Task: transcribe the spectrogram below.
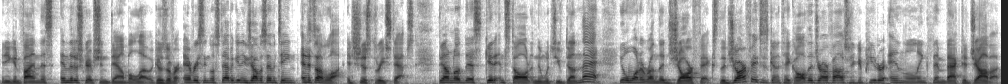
and you can find this in the description down below. It goes over every single step of getting Java 17, and it's not a lot. It's just three steps. Download this, get it installed, and then once you've done that, you'll want to run the jar fix. The jar fix is going to take all the jar files from your computer and link them back to Java.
